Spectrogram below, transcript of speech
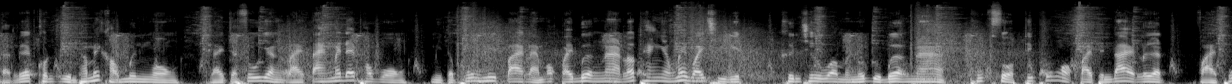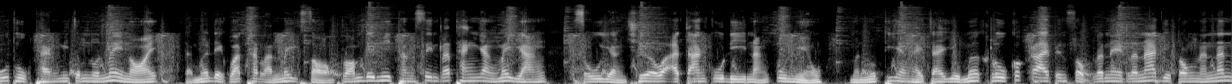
แต่เลือดคนอื่นทำให้เขามึนงง ใครจะสู้อย่างไรแตงไม่ได้พะวง มีแต่พุ่งมีดปลายแหลมออกไปเบื้องหน้า แล้วแทงยังไม่ไว้ชีวิต ขึ้นชื่อว่ามนุษย์อยู่เบื้องหน้า ทุกศพที่พุ่งออกไปเป็นได้เลือด ฝ่ายผู้ถูกแทงมีจำนวนไม่น้อย แต่เมื่อเด็กวัดถลันไมาอีกสองพร้อมด้วยมีดทั้งสิ้นและแทงยังไม่ยัง้งสู้อย่างเชื่อว่าอาจารย์กูดีหนังกูเหนียว มนุษย์ที่ยังหายใจอยู่เมื่อครูก็กลายเป็นศพระเนระนาดอยู่ตรงนั้นนั่น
